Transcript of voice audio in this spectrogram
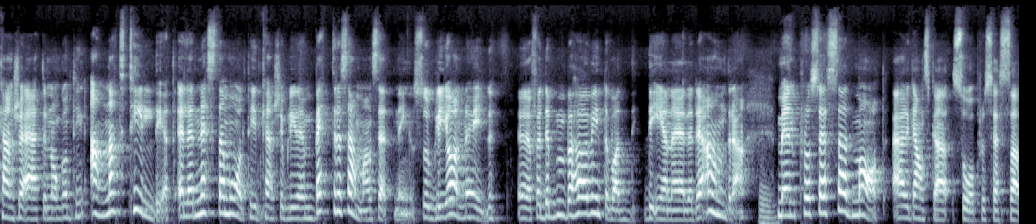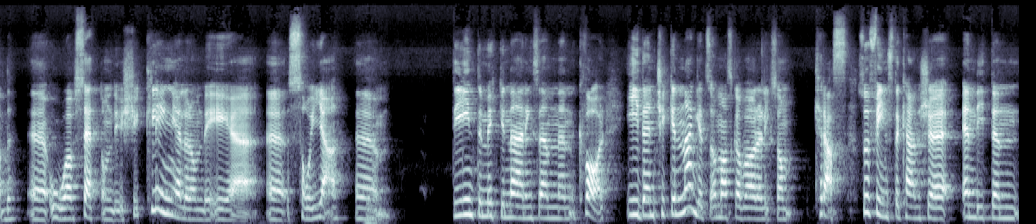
kanske äter någonting annat till det, eller nästa måltid kanske blir en bättre sammansättning, så blir jag nöjd. Eh, För det behöver inte vara det ena eller det andra. Mm. Men processad mat är ganska så processad eh, oavsett om det är kyckling eller om det är eh, soja. Eh, det är inte mycket näringsämnen kvar. I den chicken nuggets, om man ska vara liksom krass, så finns det kanske en liten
